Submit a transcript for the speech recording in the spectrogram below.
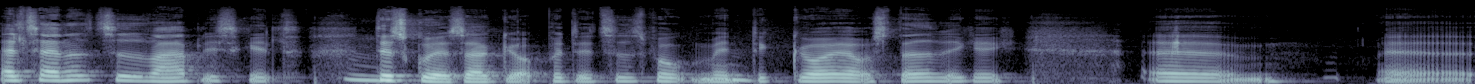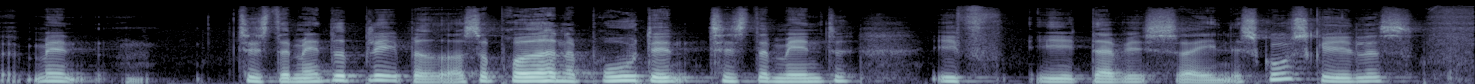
Alternativet var at blive skilt. Mm. Det skulle jeg så have gjort på det tidspunkt, men mm. det gjorde jeg jo stadigvæk ikke. Øh, øh, men testamentet blev bedre, så prøvede han at bruge den testamente, i, i, da vi så endelig skulle skilles. Øh,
